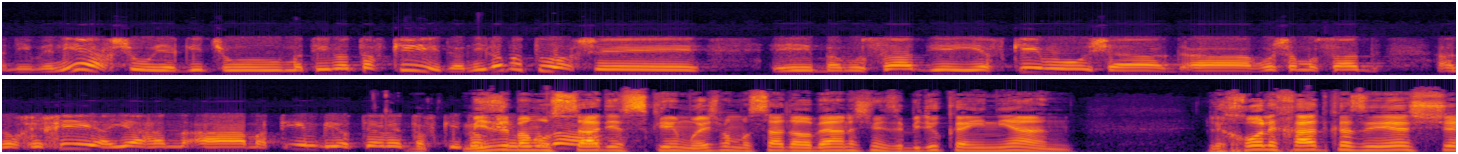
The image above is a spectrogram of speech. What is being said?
אני מניח שהוא יגיד שהוא מתאים לתפקיד. אני לא בטוח שבמוסד יסכימו שראש המוסד הנוכחי היה המתאים ביותר לתפקידו. מי זה. במוסד יסכימו? יש במוסד הרבה אנשים, זה בדיוק העניין. לכל אחד כזה יש, אה,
